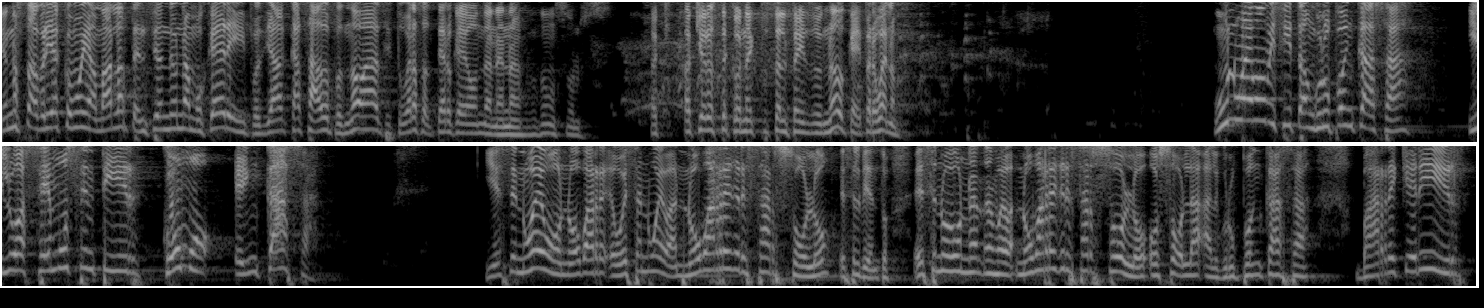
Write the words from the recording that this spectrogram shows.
Yo no sabría cómo llamar la atención de una mujer y pues ya casado, pues no, ah, si estuviera soltero, ¿qué onda, nena? ¿A qué hora te conectas al Facebook? No, ok, pero bueno. Un nuevo visita a un grupo en casa y lo hacemos sentir como en casa. Y ese nuevo no va o esa nueva no va a regresar solo, es el viento. Ese nuevo no va a regresar solo o sola al grupo en casa, va a requerir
